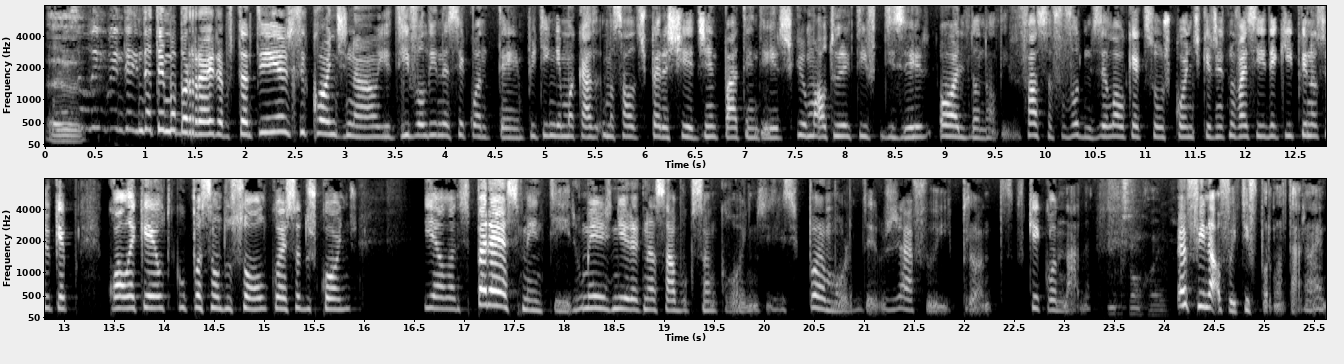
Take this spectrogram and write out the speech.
Uh... a língua ainda, ainda, tem uma barreira, portanto, este conhos não. E estive ali não sei quanto tempo e tinha uma, casa, uma sala de espera cheia de gente para atender. Cheguei a uma altura que tive de dizer: olha, dona Olivia, faça favor de me dizer lá o que é que são os conhos, que a gente não vai sair daqui porque eu não sei o que é, qual é que é a ocupação do sol com essa dos conhos. E ela disse: parece mentira. Uma engenheira que não sabe o que são conhos. E disse: por amor de Deus, já fui, pronto, fiquei condenada. E o que são conhos? Afinal, fui, tive que perguntar, não é?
